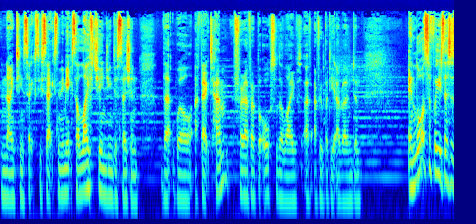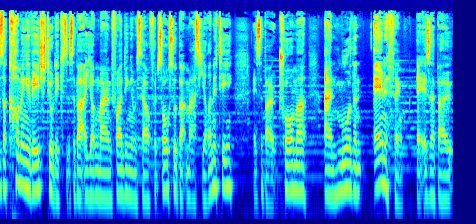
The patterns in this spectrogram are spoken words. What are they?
in 1966 and he makes a life changing decision that will affect him forever, but also the lives of everybody around him. In lots of ways, this is a coming of age story because it's about a young man finding himself. It's also about masculinity, it's about trauma, and more than anything, it is about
